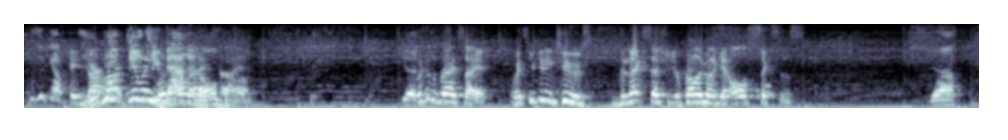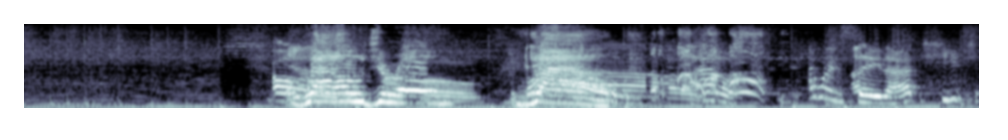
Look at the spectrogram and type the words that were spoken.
He's like, Hey, You're Dog, not doing Digimon bad at all, outside. dog. Yeah. Look at the bright side. With you getting twos, the next session you're probably going to get all sixes. Yeah. oh, Wow, Jerome! Oh. Wow! Ow. I wouldn't say that. She, she,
